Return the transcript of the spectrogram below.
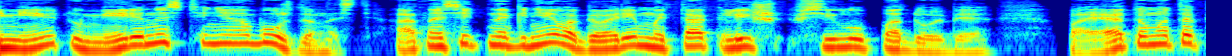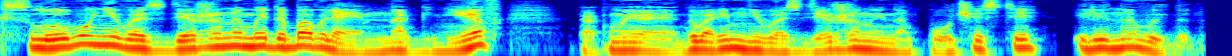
имеют умеренность и необузданность. Относительно гнева говорим мы так лишь в силу подобия. Поэтому так к слову невоздержанный мы добавляем на гнев, как мы говорим невоздержанный на почести или на выгоду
